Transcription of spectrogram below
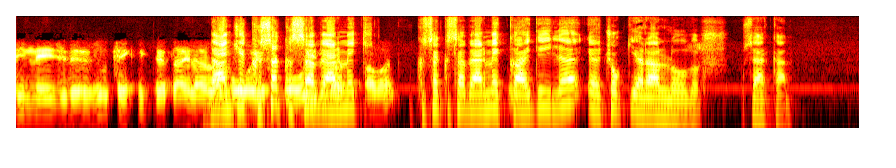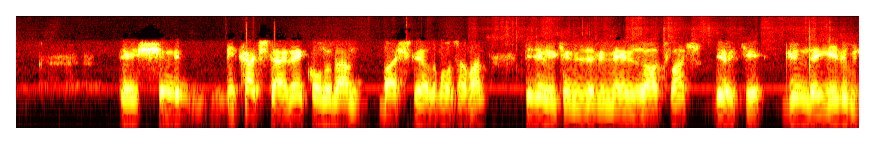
dinleyicilerimizi bu teknik detaylarla Bence kısa kısa vermek ama, kısa kısa vermek kaydıyla e, çok yararlı olur Serkan. E, şimdi birkaç tane konudan başlayalım o zaman. Bizim ülkemizde bir mevzuat var. Diyor ki günde 7,5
